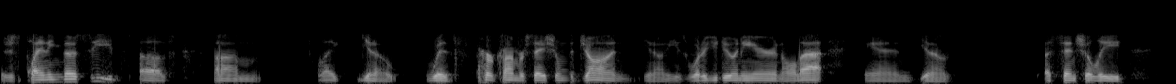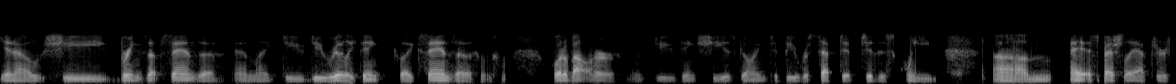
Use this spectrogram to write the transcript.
they're just planting those seeds of, um, like you know, with her conversation with Jon, you know, he's what are you doing here and all that, and you know, essentially, you know, she brings up Sansa and like, do you do you really think like Sansa? what about her? Like, do you think she is going to be receptive to this queen, um, especially after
